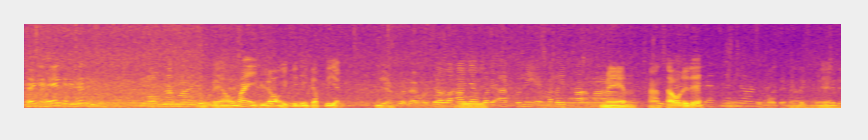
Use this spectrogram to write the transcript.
แห้งแห้งดีแห้ง ลองเงินไหมไปเอาไม้พี่น้องไอ้ที่นี่ก็เปียกเปลี่ยนเพื่อนอะไรเพื่อนแต่ว่าเฮายังบ่ได้อัดตัวนี้มันเลยพามาแม่นหานเช้าเลยเด้เป็นมาแต่ไหนได้เปียกได้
